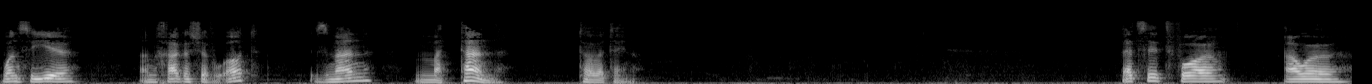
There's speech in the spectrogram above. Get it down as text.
once a year on Chag HaShavuot, Zman Matan Toratenu. That's it for our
